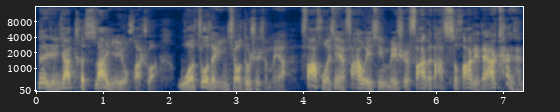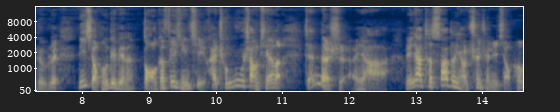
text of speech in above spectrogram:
那人家特斯拉也有话说，我做的营销都是什么呀？发火箭、发卫星，没事发个大呲花给大家看看，对不对？你小鹏这边呢，搞个飞行器还成功上天了，真的是，哎呀。人家特斯拉都想劝劝你小鹏，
